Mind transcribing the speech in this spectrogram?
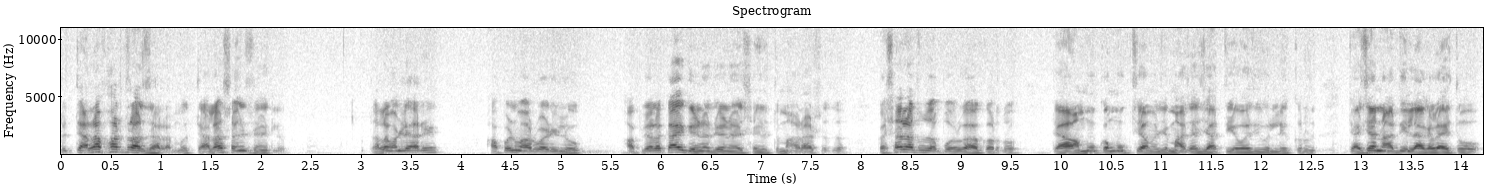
तर त्याला फार त्रास झाला. मग त्याला सांग सांगितलं. त्याला म्हणले अरे आपण मारवाडी लोक. आपल्याला काय घेणं देणं आहे संयुक्त महाराष्ट्राचं? कशाला तुझा पोरगा हा करतो? त्या अमुक अमुकच्या म्हणजे माझा जातीयवादी उल्लेख करून त्याच्या नादी लागला तो.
